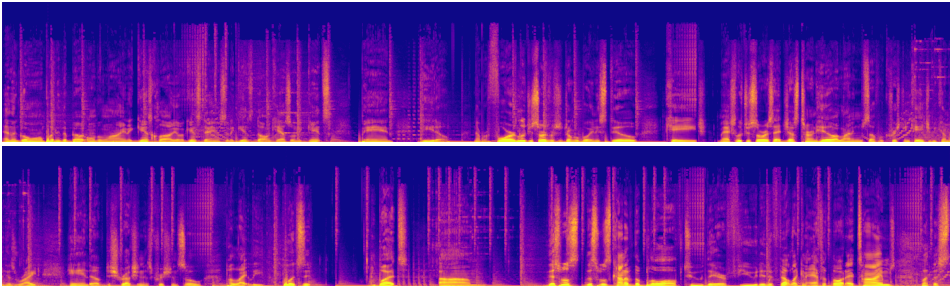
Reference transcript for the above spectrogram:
and then go on putting the belt on the line against Claudio, against Danielson, against Dalton Castle, and against Bandito. Number four, Luchasaurus versus Jungle Boy in a steel cage match. Luchasaurus had just turned heel, aligning himself with Christian Cage, becoming his right hand of destruction, as Christian so politely puts it. But um, this was this was kind of the blow off to their feud, it felt like an afterthought at times. But the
